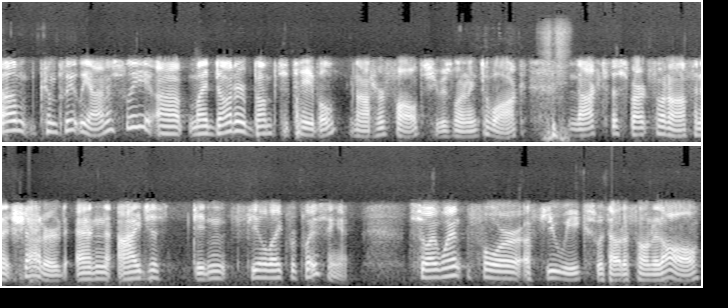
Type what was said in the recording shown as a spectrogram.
Um, completely honestly, uh, my daughter bumped a table. Not her fault. She was learning to walk. knocked the smartphone off, and it shattered. And I just didn't feel like replacing it. So I went for a few weeks without a phone at all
